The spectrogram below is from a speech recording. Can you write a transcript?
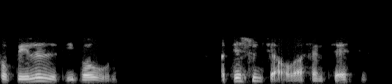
på billedet i bogen. Og det synes jeg jo var fantastisk.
